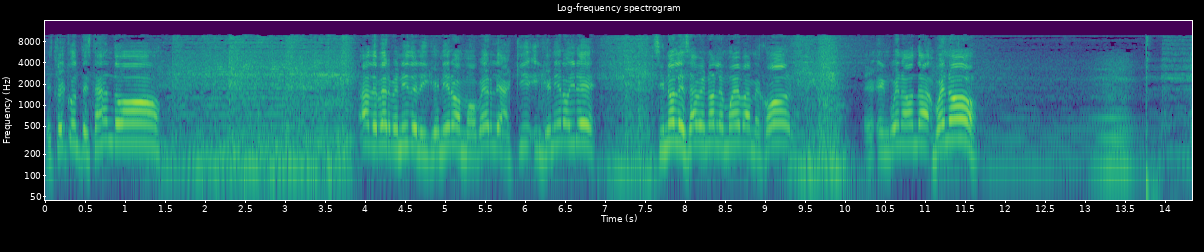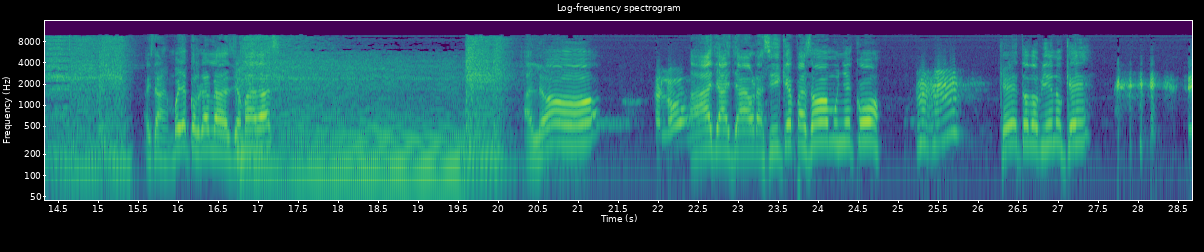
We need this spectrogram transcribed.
Estoy contestando. Ha de haber venido el ingeniero a moverle aquí. Ingeniero, iré. Si no le sabe, no le mueva mejor. En buena onda. Bueno. Ahí está, voy a colgar las llamadas. ¿Aló? ¿Aló? Ah, ya, ya, ahora sí. ¿Qué pasó, muñeco? ¿Qué? ¿Todo bien o qué? Sí,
